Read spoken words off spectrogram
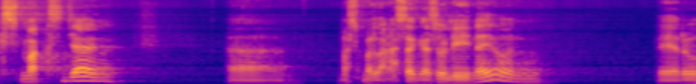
X-Max dyan? Uh, mas malakas sa gasolina yon pero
